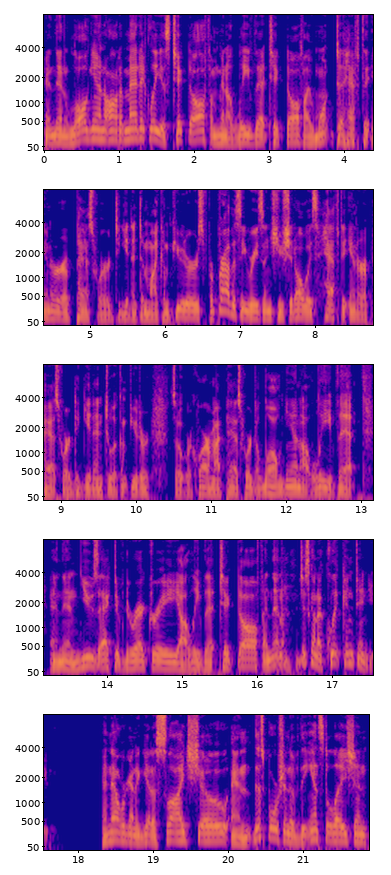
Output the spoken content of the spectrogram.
and then login automatically is ticked off. I'm going to leave that ticked off. I want to have to enter a password to get into my computers. For privacy reasons, you should always have to enter a password to get into a computer. So require my password to log in, I'll leave that. And then use Active Directory, I'll leave that ticked off. And then I'm just going to click continue. And now we're going to get a slideshow, and this portion of the installation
